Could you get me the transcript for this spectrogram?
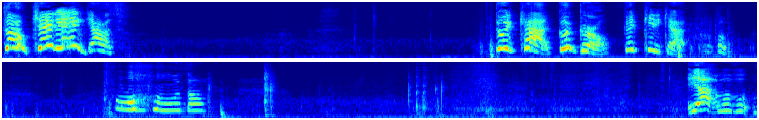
Go, kitty! Yes. Good cat. Good girl. Good kitty cat. Oh, oh what's that? Yeah.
